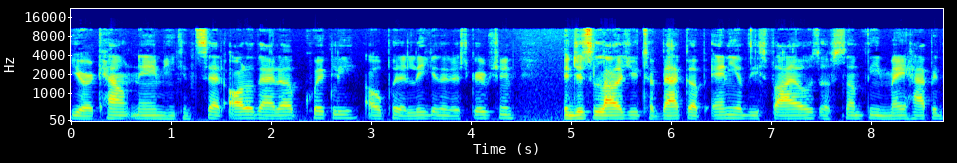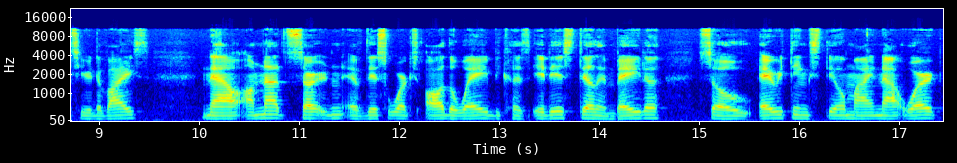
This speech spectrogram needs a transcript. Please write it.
your account name. You can set all of that up quickly. I'll put a link in the description. It just allows you to back up any of these files if something may happen to your device. Now I'm not certain if this works all the way because it is still in beta so everything still might not work.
